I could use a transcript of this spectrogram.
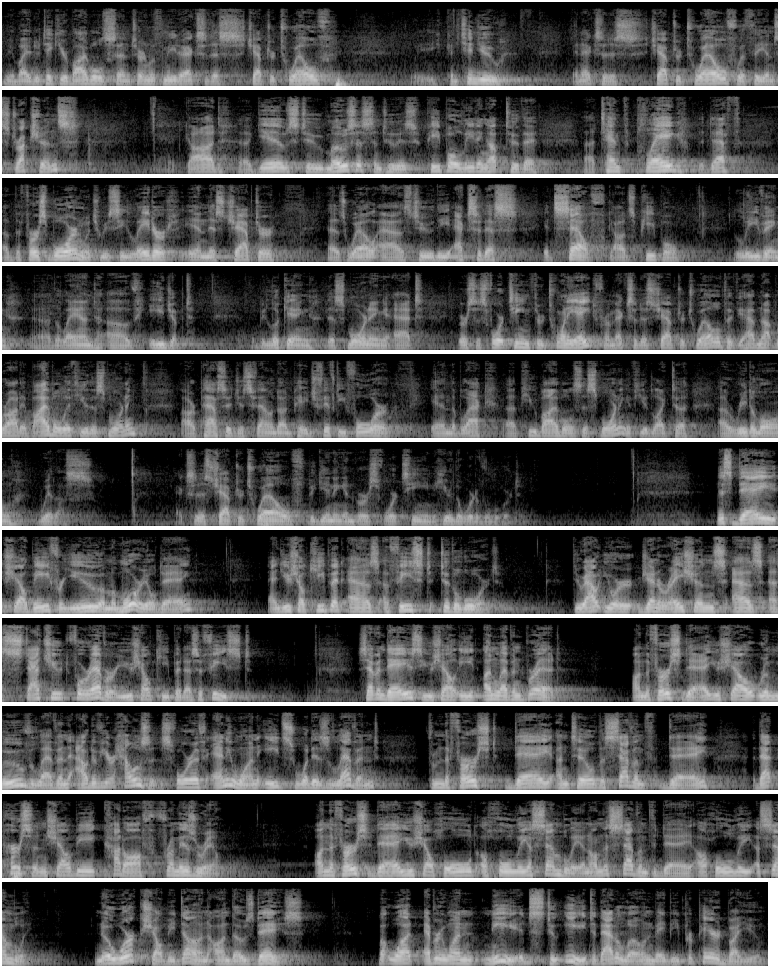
I invite you to take your Bibles and turn with me to Exodus chapter 12. We continue in Exodus chapter 12 with the instructions that God uh, gives to Moses and to his people leading up to the uh, 10th plague, the death of the firstborn, which we see later in this chapter, as well as to the Exodus itself, God's people leaving uh, the land of Egypt. We'll be looking this morning at verses 14 through 28 from Exodus chapter 12. If you have not brought a Bible with you this morning, our passage is found on page 54 in the Black uh, Pew Bibles this morning, if you'd like to uh, read along with us. Exodus chapter 12, beginning in verse 14. Hear the word of the Lord. This day shall be for you a memorial day, and you shall keep it as a feast to the Lord. Throughout your generations, as a statute forever, you shall keep it as a feast. Seven days you shall eat unleavened bread. On the first day you shall remove leaven out of your houses, for if anyone eats what is leavened, from the first day until the seventh day, that person shall be cut off from Israel. On the first day you shall hold a holy assembly, and on the seventh day a holy assembly. No work shall be done on those days. But what everyone needs to eat, that alone may be prepared by you.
